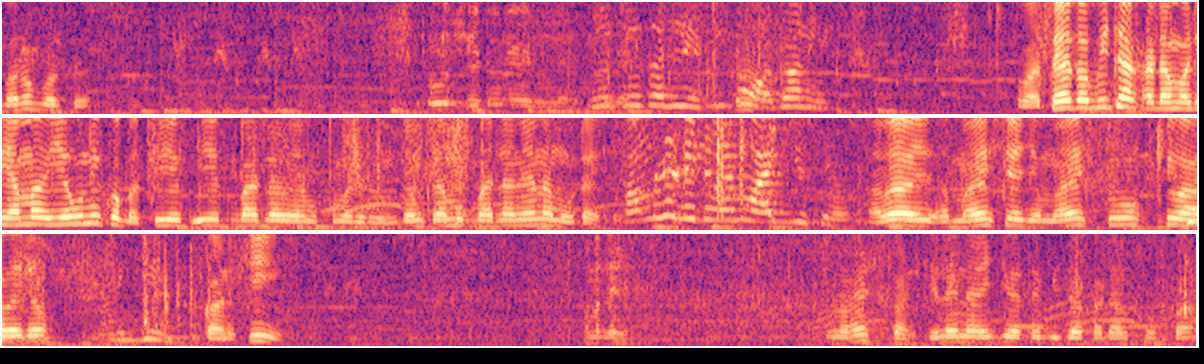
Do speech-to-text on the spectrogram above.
બરોબર છે. તો વધે તો બીજા ખાડા મળી આમાં એવું નહીં ખબર બધું એક એક બાટલા એમ મળી રહ્યું કેમ કે અમુક બાટલા એના મોટા તો છે. હવે મહેશ છે મહેશ તું શું આવે છે? કણકી. મહેશ કણકી લઈને આવી ગયો છે બીજા ખાડા સોપા.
